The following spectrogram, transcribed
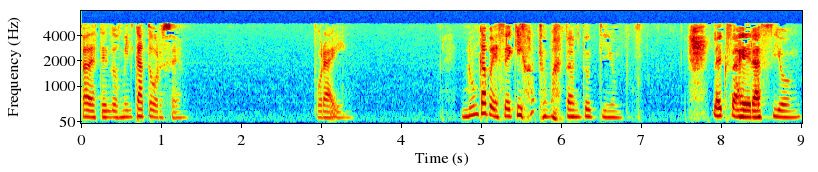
sea, desde el 2014, por ahí. Nunca pensé que iba a tomar tanto tiempo la exageración.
